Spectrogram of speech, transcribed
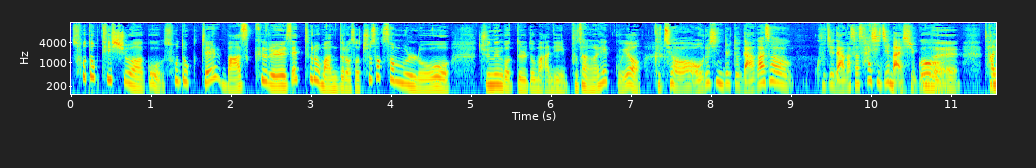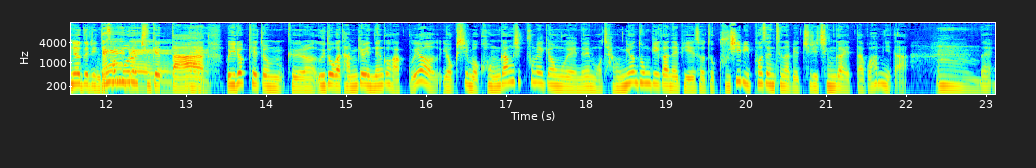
소독 티슈하고 소독젤, 마스크를 세트로 만들어서 추석 선물로 주는 것들도 많이 부상을 했고요. 그렇죠. 어르신들도 나가서 굳이 나가서 사시지 마시고 네. 자녀들이 이제 네, 선물을 네. 주겠다. 네. 뭐 이렇게 좀 그런 의도가 담겨 있는 것 같고요. 역시 뭐 건강식품의 경우에는 뭐 작년 동기간에 비해서도 92%나 매출이 증가했다고 합니다. 음. 네.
